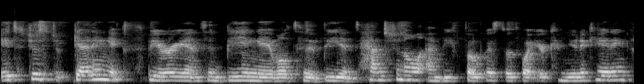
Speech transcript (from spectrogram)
it's just getting experience and being able to be intentional and be focused with what you're communicating,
